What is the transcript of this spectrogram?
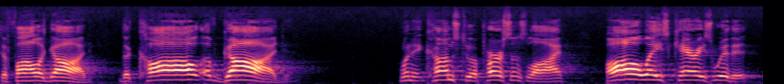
to follow God. The call of God, when it comes to a person's life, always carries with it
